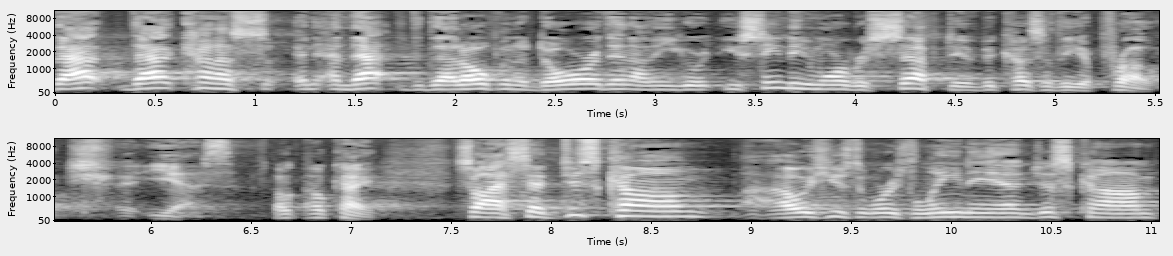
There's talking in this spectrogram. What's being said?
that that kind of and, and, that that open a door. Then I mean you, you seem to be more receptive because of the approach. Uh, yes. Okay. So I said, just come. I always use the words lean in, just come.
